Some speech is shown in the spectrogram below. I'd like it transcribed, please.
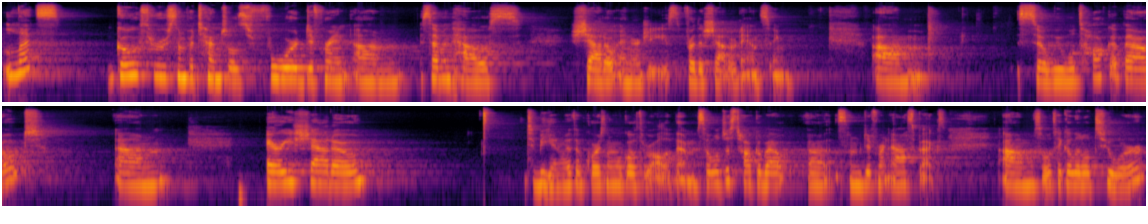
let's go through some potentials for different um, seventh house shadow energies for the shadow dancing. Um, so we will talk about um, Aries shadow to begin with, of course, and we'll go through all of them. So we'll just talk about uh, some different aspects. Um, so we'll take a little tour.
